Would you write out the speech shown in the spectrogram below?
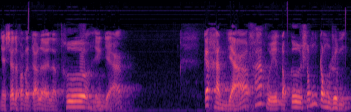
ngài xá lợi phất đã trả lời là thưa hiền giả các hành giả phát nguyện độc cư sống trong rừng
